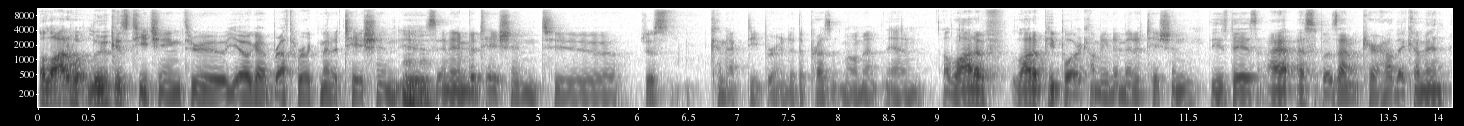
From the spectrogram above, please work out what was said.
a lot of what Luke is teaching through yoga, breathwork, meditation is an invitation to just connect deeper into the present moment. And a lot of a lot of people are coming to meditation these days. I, I suppose I don't care how they come in,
